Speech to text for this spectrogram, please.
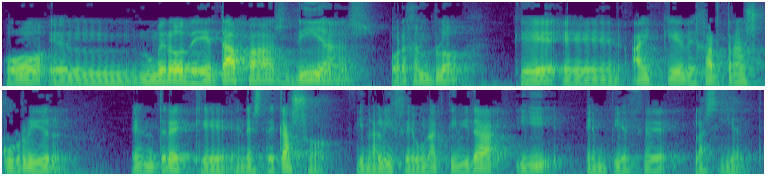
o el número de etapas, días, por ejemplo, que eh, hay que dejar transcurrir entre que, en este caso, finalice una actividad y empiece la siguiente.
